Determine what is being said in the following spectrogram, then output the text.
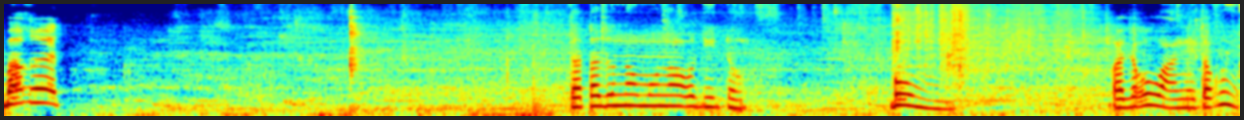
Bakit? Tatalo na muna ako dito. Boom! Kala ko wanit ako eh.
